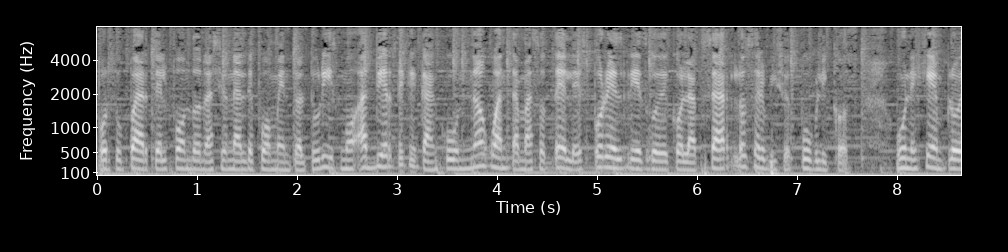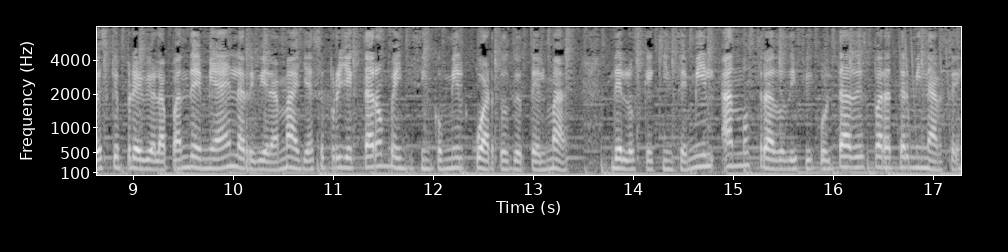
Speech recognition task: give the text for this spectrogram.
Por su parte, el Fondo Nacional de Fomento al Turismo advierte que Cancún no aguanta más hoteles por el riesgo de colapsar los servicios públicos. Un ejemplo es que previo a la pandemia en la Riviera Maya se proyectaron 25.000 cuartos de hotel más, de los que 15.000 han mostrado dificultades para terminarse.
